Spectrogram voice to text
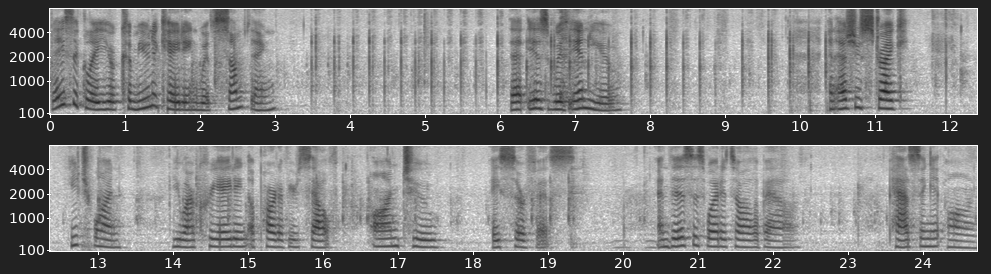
Basically, you're communicating with something that is within you. And as you strike each one, you are creating a part of yourself onto a surface. And this is what it's all about passing it on.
